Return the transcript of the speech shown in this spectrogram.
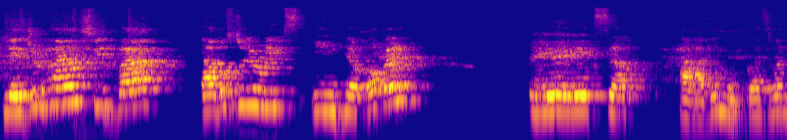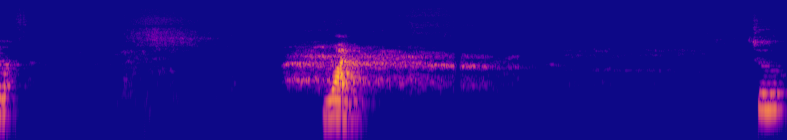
Place your hands, feet back, elbows to your ribs. Inhale, open. Exhale, Adho Mukha Svanasana. One. Two.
